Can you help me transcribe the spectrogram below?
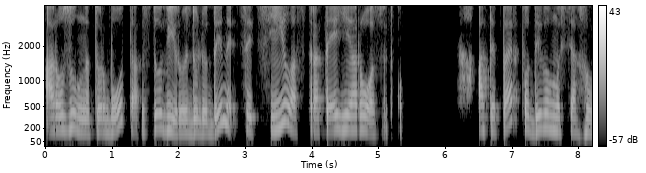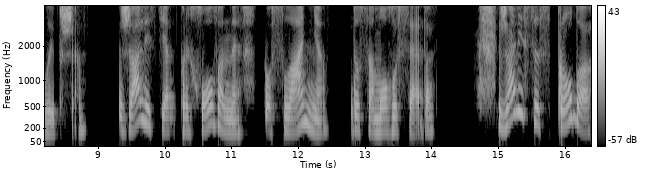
а розумна турбота з довірою до людини це ціла стратегія розвитку. А тепер подивимося глибше. Жалість як приховане послання до самого себе. Жалість це спроба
